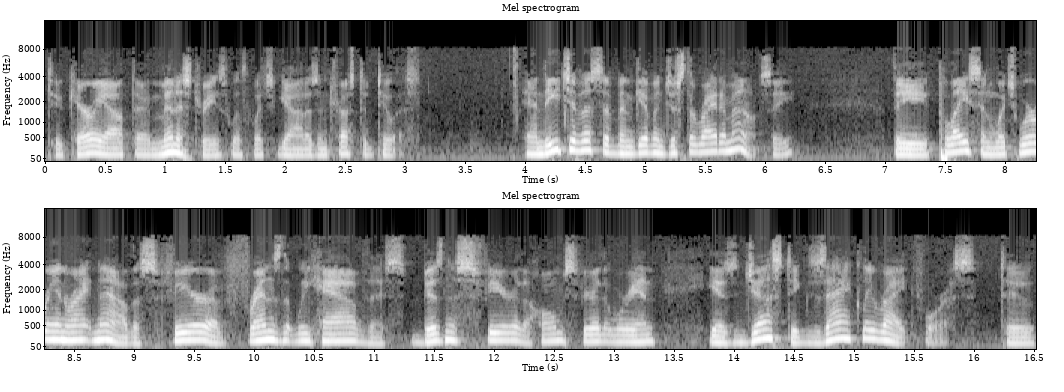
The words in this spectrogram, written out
to carry out the ministries with which God has entrusted to us. And each of us have been given just the right amount, see? The place in which we're in right now, the sphere of friends that we have, this business sphere, the home sphere that we're in, is just exactly right for us to,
